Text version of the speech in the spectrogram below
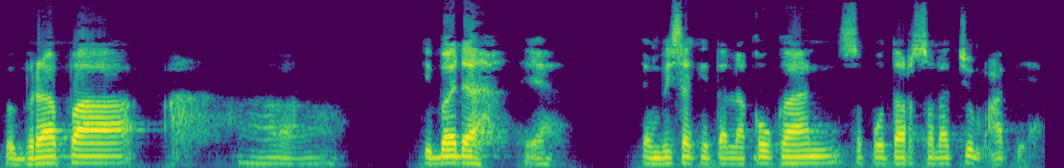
beberapa uh, ibadah ya yang bisa kita lakukan seputar salat Jumat ya.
